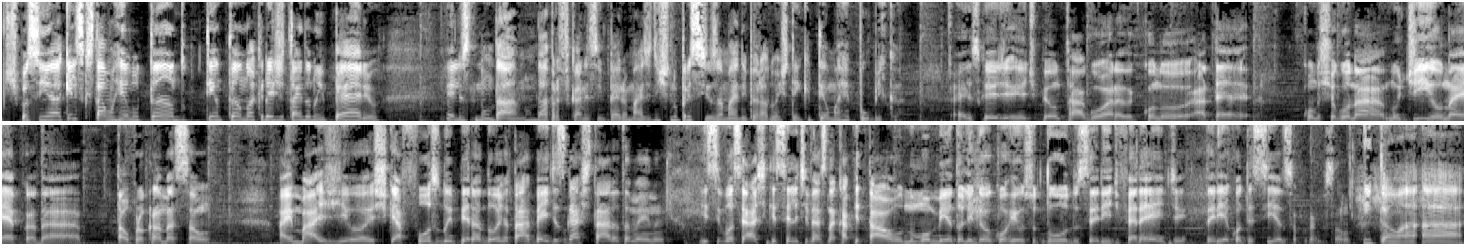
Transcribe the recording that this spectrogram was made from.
tipo assim, aqueles que estavam relutando, tentando acreditar ainda no império, eles não dá, não dá pra ficar nesse império mais. A gente não precisa mais do imperador, a gente tem que ter uma república. É isso que eu ia te perguntar agora. Quando até quando chegou na, no dia ou na época da tal proclamação, a imagem, acho que a força do imperador já estava bem desgastada também, né? E se você acha que se ele tivesse na capital, no momento ali que ocorreu isso tudo, seria diferente? Teria acontecido essa proclamação? Então, a, a-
